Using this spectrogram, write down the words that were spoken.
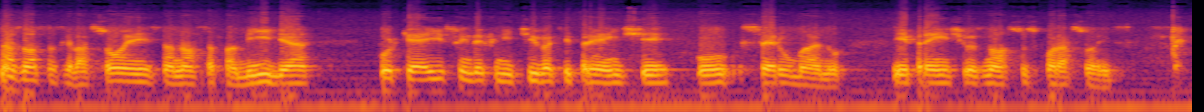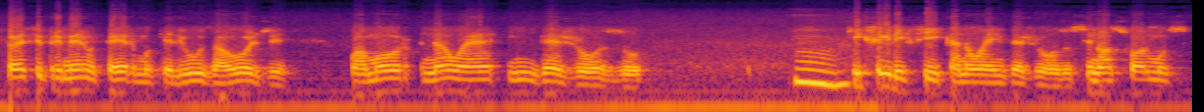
nas nossas relações, na nossa família, porque é isso em definitiva que preenche o ser humano e preenche os nossos corações. Então esse primeiro termo que ele usa hoje, o amor não é invejoso. O que, que significa não é invejoso? Se nós formos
